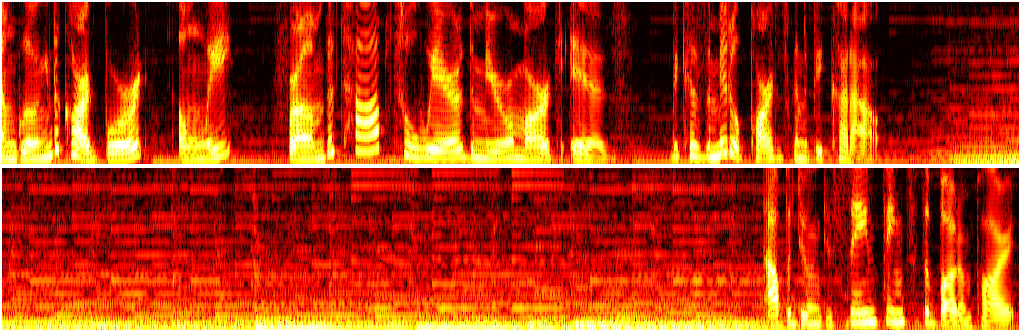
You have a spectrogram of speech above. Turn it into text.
I'm gluing the cardboard only from the top to where the mirror mark is because the middle part is going to be cut out. I'll be doing the same thing to the bottom part.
